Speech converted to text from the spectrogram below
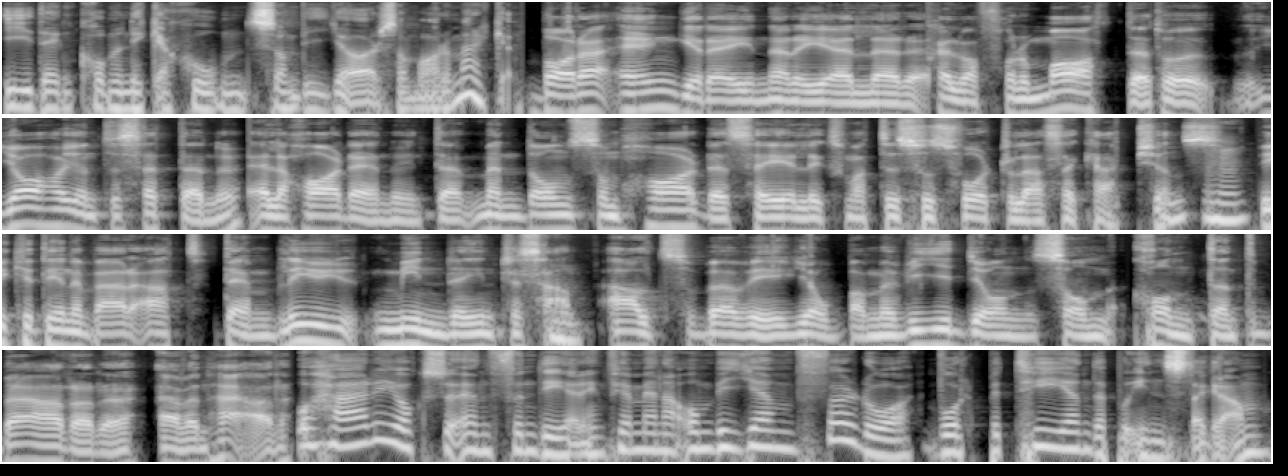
i den kommunikation som vi gör som varumärken? Bara en grej när det gäller själva formatet. Och jag har ju inte sett det ännu, eller har det ännu inte, men de som har det säger liksom att det är så svårt att läsa captions, mm. vilket innebär att den blir ju mindre intressant. Mm. Alltså behöver vi jobba med videon som contentbärare även här. Och här är ju också en fundering, för jag menar om vi jämför då vårt beteende på Instagram Instagram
